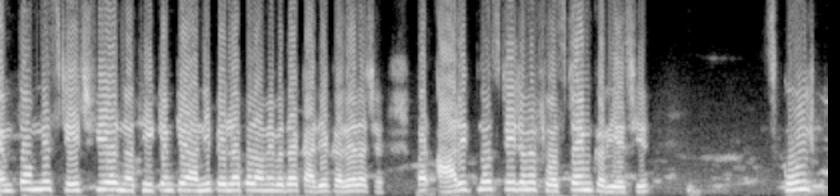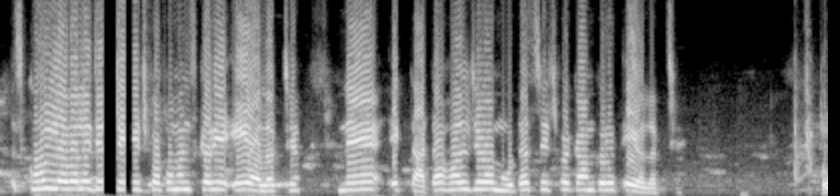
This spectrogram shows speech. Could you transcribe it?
એમ તો અમને સ્ટેજ ફિયર નથી, કેમ કે આની પહેલા પણ અમે બધા કાર્ય કરેલા છે. પણ આ રીતનો સ્ટેજ અમે ફર્સ્ટ ટાઈમ કરીએ છીએ. સ્કૂલ સ્કૂલ લેવલે જે સ્ટેજ પરફોર્મન્સ કરીએ એ અલગ છે. ને એક ટાટા હોલ જેવા મોટા સ્ટેજ પર કામ કરવું એ અલગ છે. તો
